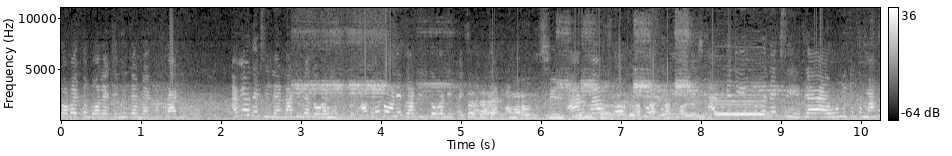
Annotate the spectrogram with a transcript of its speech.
সবাই তো বলে যে মিজান খুব রাগি আমিও দেখছি লাঠিটা দৌড়ানি দিতে তো অনেক লাঠির দৌড়ানি খাইছেন দিচ্ছি আর দেখছি যে উনি কিন্তু মাংস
